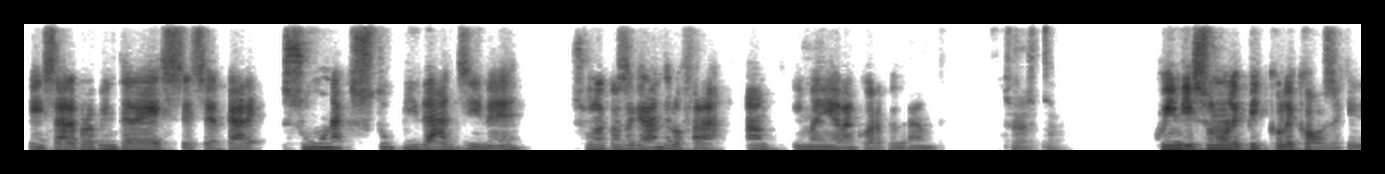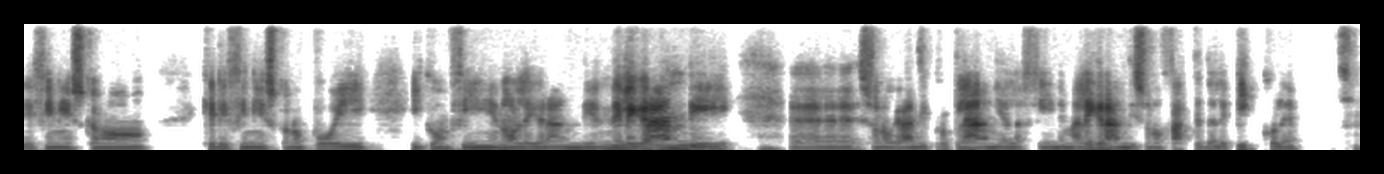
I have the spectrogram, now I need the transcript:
pensare al proprio interesse, cercare su una stupidaggine, su una cosa grande, lo farà in maniera ancora più grande. Certo. Quindi sono le piccole cose che definiscono che definiscono poi i confini, non le grandi. Nelle grandi eh, sono grandi proclami alla fine, ma le grandi sono fatte dalle piccole. Sì.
